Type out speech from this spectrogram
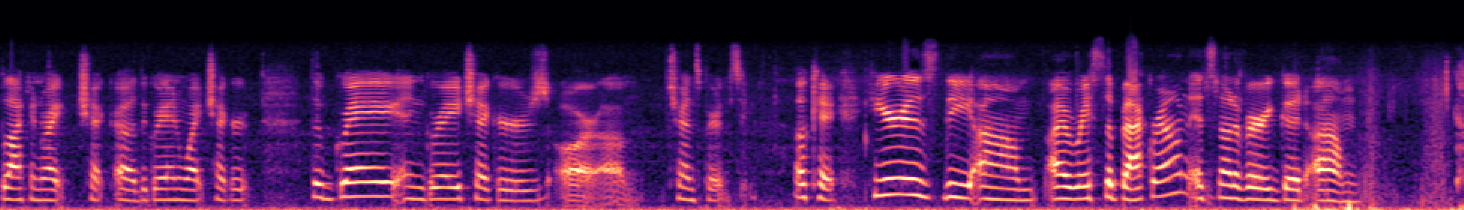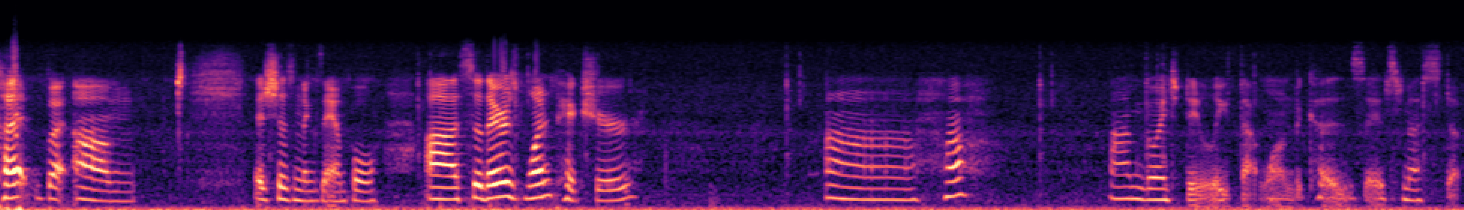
black and white check, uh, the gray and white checker, the gray and gray checkers are um, transparency. Okay, here is the um, I erased the background. It's not a very good um, cut, but um, it's just an example. Uh, so there's one picture. Uh huh. I'm going to delete that one because it's messed up.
